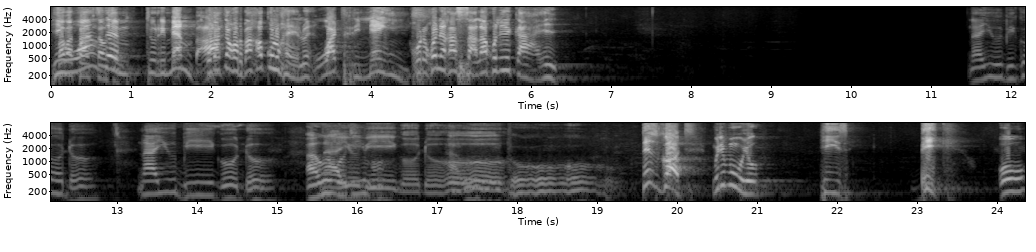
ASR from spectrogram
He ba ba wants 5,000. them to o remember batla gore ba gakologelwe what remained. gore go ne ga sala go le kae Now you be good, oh. Now you be good, oh. Au Now you Modimo. be good. This God, modimo oyo He's big. o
